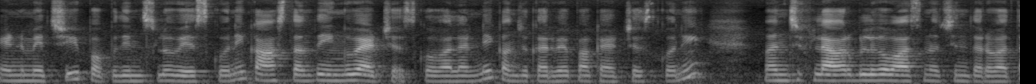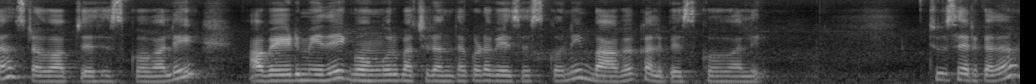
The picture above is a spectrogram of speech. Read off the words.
ఎండుమిర్చి పప్పు దినుసులు వేసుకొని కాస్తంత ఇంగు యాడ్ చేసుకోవాలండి. కొంచెం కరివేపాకు యాడ్ చేసుకొని మంచి ఫ్లేవరబుల్గా వాసన వచ్చిన తర్వాత స్టవ్ ఆఫ్ చేసేసుకోవాలి. ఆ వేడి మీదే గోంగూర పచ్చడి అంతా కూడా వేసేసుకొని బాగా కలిపేసుకోవాలి. చూశారు కదా?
